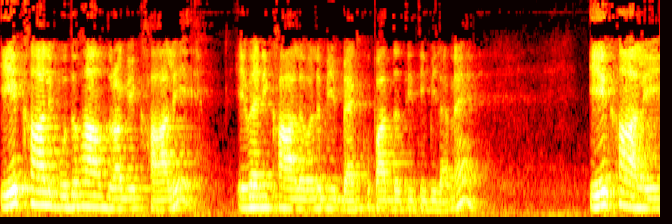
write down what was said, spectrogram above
ඒ කාලි බුදුහාමුදුරගේ කාලේ එවැනි කාලවල මේ බැංකු පද්ධති තිබිලනෑ. ඒ කාලේ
